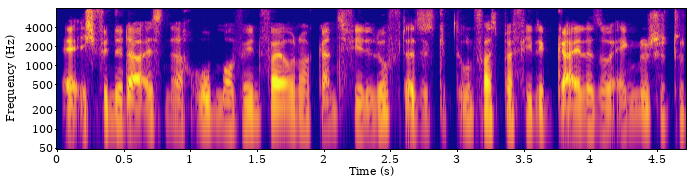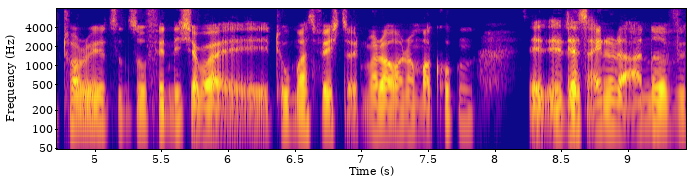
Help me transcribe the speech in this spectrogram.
Äh, ich finde, da ist nach oben auf jeden Fall auch noch ganz viel Luft. Also es gibt unfassbar viele geile so englische Tutorials und so, finde ich, aber äh, Thomas, vielleicht sollten wir da auch noch mal gucken. Äh, das ein oder andere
